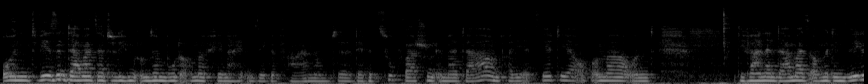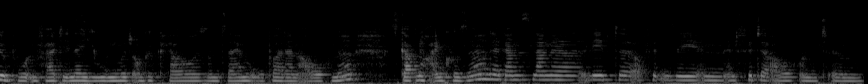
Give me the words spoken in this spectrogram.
Und wir sind damals natürlich mit unserem Boot auch immer viel nach Hittensee gefahren und äh, der Bezug war schon immer da und Fadi erzählte ja auch immer und die waren dann damals auch mit dem Segelbooten, Vati in der Jugend mit Onkel Klaus und seinem Opa dann auch, ne? Es gab noch einen Cousin, der ganz lange lebte auf Hittensee, in, in Fitte auch und ähm,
